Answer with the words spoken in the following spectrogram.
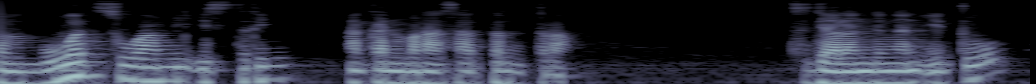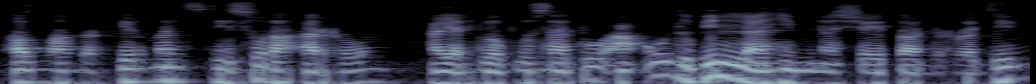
membuat suami istri akan merasa tentram. Sejalan dengan itu, Allah berfirman di surah Ar-Rum ayat 21, A'udzu billahi minasyaitonir rajim.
